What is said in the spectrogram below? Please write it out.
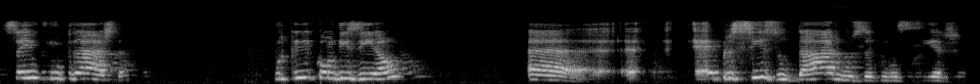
sem o grupo da Asta. Porque, como diziam, ah, é preciso darmos a conhecer,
